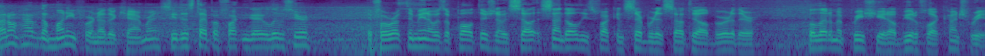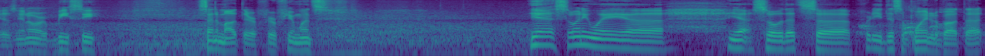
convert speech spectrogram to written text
I don't have the money for another camera. See this type of fucking guy who lives here? If it were up to me and I was a politician, I would sell, send all these fucking separatists out to Alberta there but let them appreciate how beautiful our country is, you know, or BC. Send them out there for a few months. Yeah, so anyway, uh, yeah, so that's uh, pretty disappointed about that.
